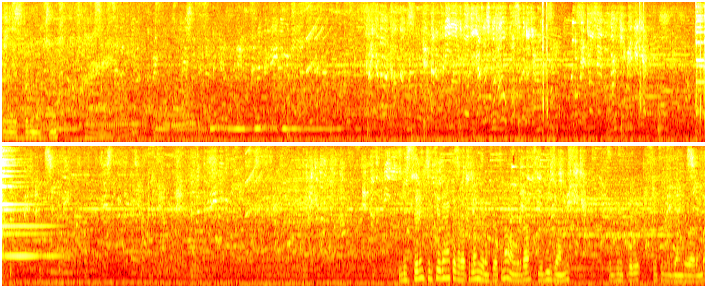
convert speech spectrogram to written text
Şöyle göstereyim hepsini. Listerin Türkiye'de ne kadar hatırlamıyorum fiyatını ama burada 700 yanmış. Büyükleri 800 yan civarında.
